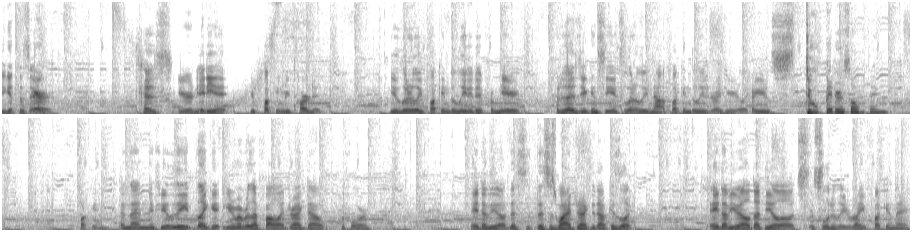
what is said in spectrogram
you get this error. Because you're an idiot. You're fucking retarded. You literally fucking deleted it from here. But as you can see it's literally not fucking deleted right here. Like are you stupid or something? Fucking. And then if you delete like it, you remember that file I dragged out before? AWL this this is why I dragged it out because look. AWL.dll it's it's literally right fucking there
